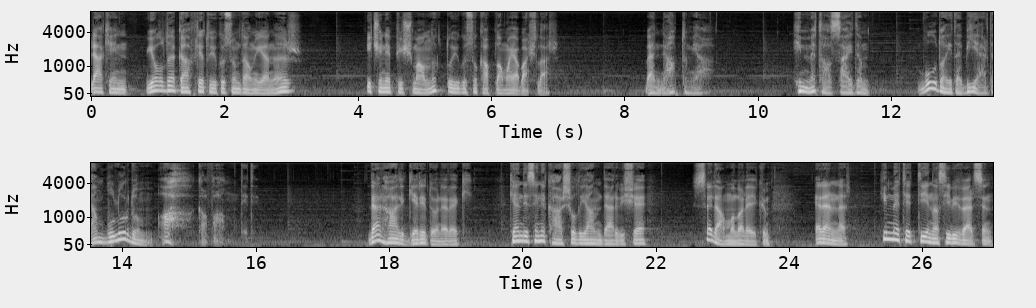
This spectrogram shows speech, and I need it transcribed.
Lakin yolda gaflet uykusundan uyanır, içini pişmanlık duygusu kaplamaya başlar. Ben ne yaptım ya? Himmet alsaydım, buğdayı da bir yerden bulurdum. Ah kafam dedi. Derhal geri dönerek kendisini karşılayan dervişe, selamun aleyküm, erenler, himmet ettiği nasibi versin.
